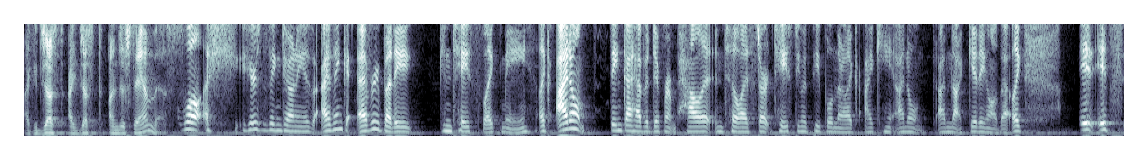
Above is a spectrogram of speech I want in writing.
I could just I just understand this. Well, uh, here's the thing, Tony, is I think everybody can taste like me. Like I don't think I have a different palate until I start tasting with people and they're like, I can't I don't I'm not getting all that. Like it, it's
